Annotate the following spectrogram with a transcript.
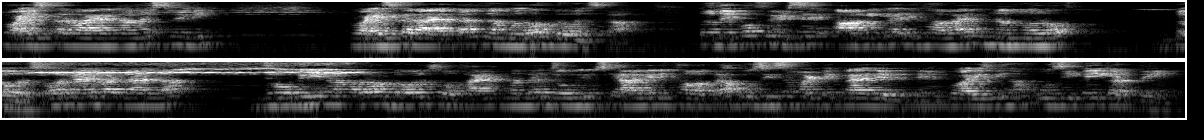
ट्वाइस करवाया था ना इसमें भी? ट्वाइस कराया था नंबर ऑफ़ डॉल्स का। तो देखो, फिर से आगे क्या लिखा हुआ है? नंबर ऑफ़ डॉल्स और मैंने बताया था, जो भी नंबर ऑफ़ डॉल्स होता है मतलब जो भी उसके आगे लिखा होता है, उसी से मल्टीप्लाई दे देते हैं। ट्वाइस भी हम उसी पे ही करते हैं।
